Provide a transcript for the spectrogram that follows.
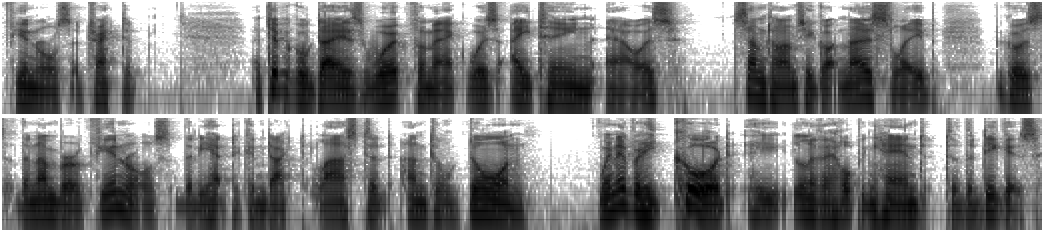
funerals attracted. A typical day's work for Mac was 18 hours, Sometimes he got no sleep because the number of funerals that he had to conduct lasted until dawn. Whenever he could, he lent a helping hand to the diggers,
